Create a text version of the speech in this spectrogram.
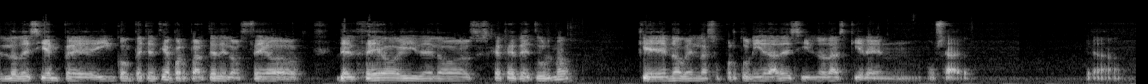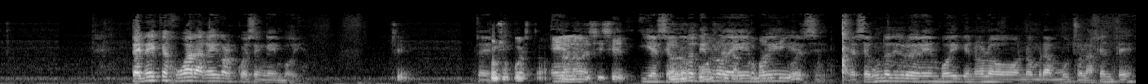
lo de siempre, incompetencia por parte de los CEO, del CEO y de los jefes de turno que no ven las oportunidades y no las quieren usar. Ya, Tenéis que jugar a Gregor Quest en Game Boy. sí, Sí. por supuesto. El- no, no, sí, sí. Y el segundo título de Game Boy, el segundo título de Game Boy que no lo nombran mucho la gente,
